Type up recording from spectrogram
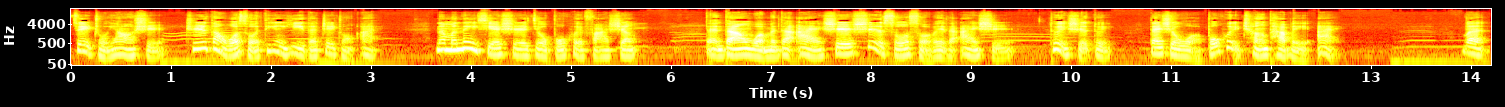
最主要是知道我所定义的这种爱，那么那些事就不会发生。但当我们的爱是世俗所谓的爱时，对是对。但是我不会称它为爱。问：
